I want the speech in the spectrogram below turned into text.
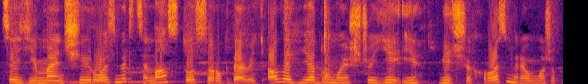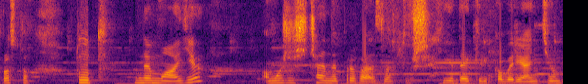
Це є менший розмір, ціна 149. Але я думаю, що є і більших розмірів. Може, просто тут немає, а може ще не привезли. Тож є декілька варіантів.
